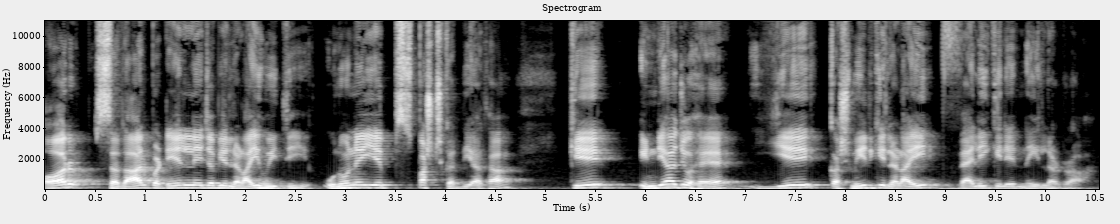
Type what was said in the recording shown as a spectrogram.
और सरदार पटेल ने जब ये लड़ाई हुई थी उन्होंने ये स्पष्ट कर दिया था कि इंडिया जो है ये कश्मीर की लड़ाई वैली के लिए नहीं लड़ रहा।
